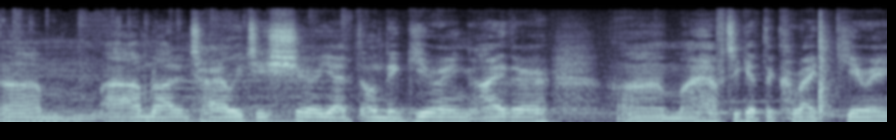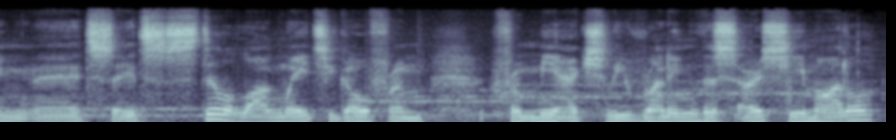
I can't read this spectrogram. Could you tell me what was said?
Um, I'm not entirely too sure yet on the gearing either. Um, I have to get the correct gearing. It's it's still a long way to go from from me actually running this RC model.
